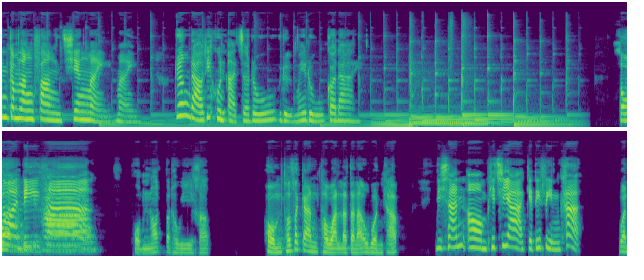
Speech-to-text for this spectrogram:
คุณกำลังฟังเชียงใหม่ใหม่ เรื่องราวที่คุณอาจจะรู้หรือไม่รู้ก็ได้ สวัสดีค่ะ ผมน็อตปฐวีครับ ผมทศกัณฐ์ทวัฒน์รัตนอุบลครับ ดิฉันออมพิชยาเกียรติศิลป์ค่ะ วัน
